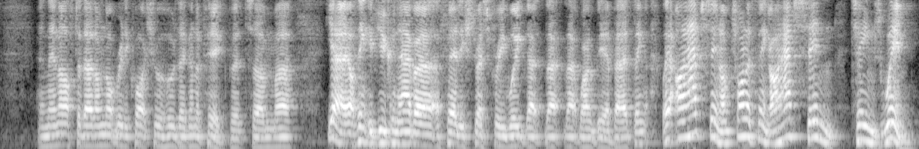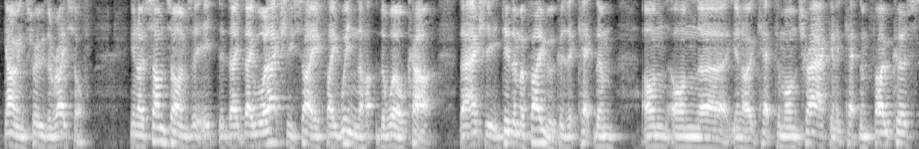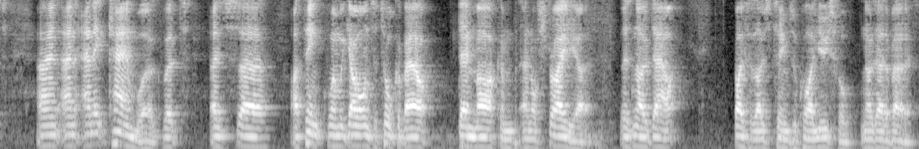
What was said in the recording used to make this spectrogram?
And then after that, I'm not really quite sure who they're going to pick. But um, uh, yeah, I think if you can have a, a fairly stress-free week, that, that that won't be a bad thing. Well, I have seen. I'm trying to think. I have seen teams win going through the race-off. You know, sometimes it, they they will actually say if they win the the World Cup, that actually did them a favour because it kept them on on uh, you know it kept them on track and it kept them focused and and and it can work. But as uh, I think when we go on to talk about Denmark and, and Australia, there's no doubt both of those teams are quite useful, no doubt about it.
